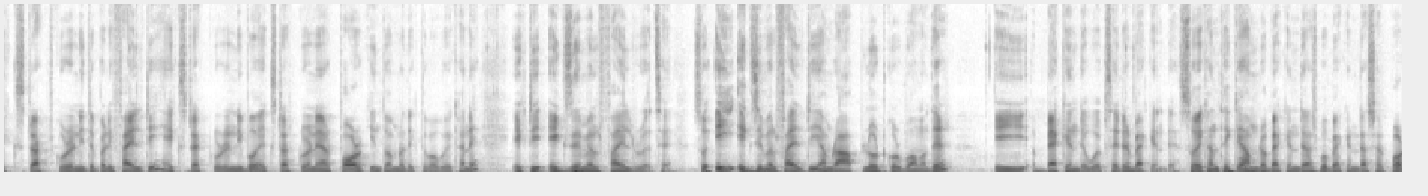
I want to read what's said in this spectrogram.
এক্সট্রাক্ট করে নিতে পারি ফাইলটি এক্সট্রাক্ট করে নিব। এক্সট্রাক্ট করে নেওয়ার পর কিন্তু আমরা দেখতে পাবো এখানে একটি এক্সএমএল ফাইল রয়েছে। সো এই এক্সএমএল ফাইলটি আমরা আপলোড করব আমাদের এই ব্যাকএন্ডে ওয়েবসাইটের ব্যাকএন্ডে সো এখান থেকে আমরা ব্যাকএন্ডে আসব। ব্যাকএন্ডে আসার পর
